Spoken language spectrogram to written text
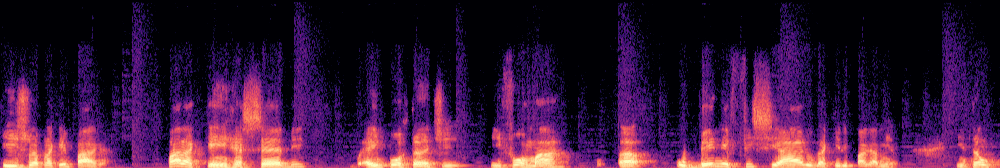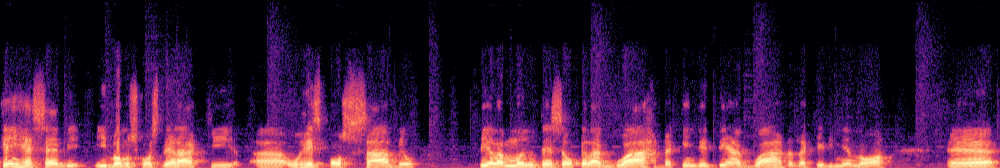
isso é para quem paga. Para quem recebe, é importante informar uh, o beneficiário daquele pagamento. Então, quem recebe, e vamos considerar que uh, o responsável pela manutenção, pela guarda, quem detém a guarda daquele menor, é,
